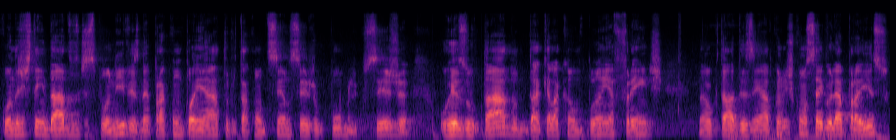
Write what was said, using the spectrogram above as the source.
quando a gente tem dados disponíveis, né, para acompanhar tudo que está acontecendo, seja o público, seja o resultado daquela campanha frente, né, o que estava desenhado, quando a gente consegue olhar para isso,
